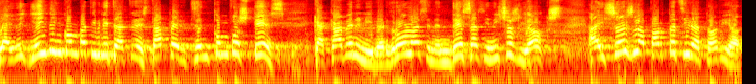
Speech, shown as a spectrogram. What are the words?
La llei d'incompatibilitats està per gent com vostès, que acaben en Iberdroles, en Endeses i en aquests llocs. Això és la porta giratòria,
